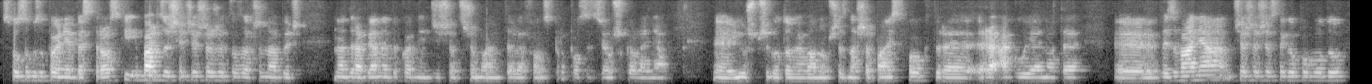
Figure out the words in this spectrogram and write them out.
w sposób zupełnie beztroski i bardzo się cieszę, że to zaczyna być nadrabiane. Dokładnie dziś otrzymałem telefon z propozycją szkolenia y, już przygotowywaną przez nasze państwo, które reaguje na te wyzwania. Cieszę się z tego powodu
